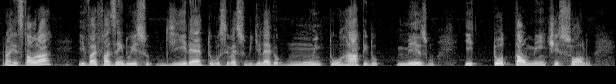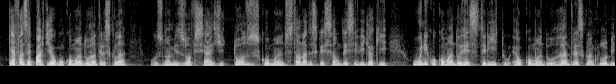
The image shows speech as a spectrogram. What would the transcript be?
para restaurar e vai fazendo isso direto. Você vai subir de level muito rápido mesmo e totalmente solo. Quer fazer parte de algum comando Hunters Clan? Os nomes oficiais de todos os comandos estão na descrição desse vídeo aqui. O único comando restrito é o comando Hunters Clan Club,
